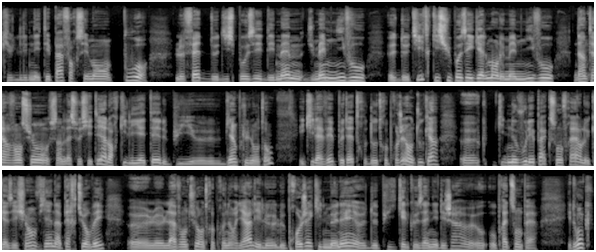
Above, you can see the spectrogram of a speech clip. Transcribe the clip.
qu'il n'était pas forcément pour le fait de disposer du même niveau de titres, qui supposait également le même niveau d'intervention au sein de la société, alors qu'il y était depuis bien plus longtemps et qu'il avait peut-être d'autres projets, en tout cas euh, qu'il ne voulait pas que son frère, le cas échéant, vienne à perturber euh, l'aventure entrepreneuriale et le, projet qu'il menait euh, depuis quelques années déjà auprès de son père. Et donc,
